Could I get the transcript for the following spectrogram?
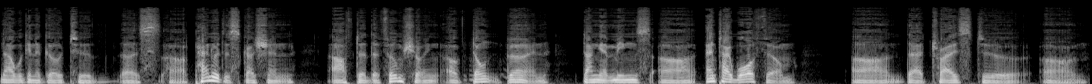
Now we're going to go to the uh, panel discussion after the film showing of Don't Burn, Dang Ek Ming's uh, anti-war film uh, that tries to um,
